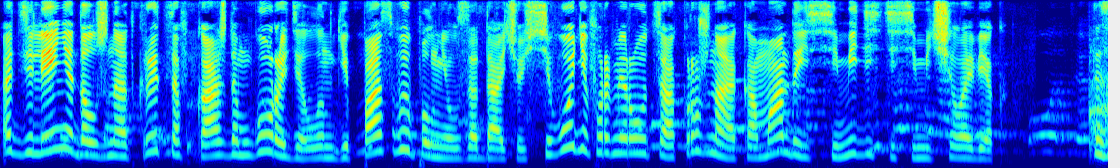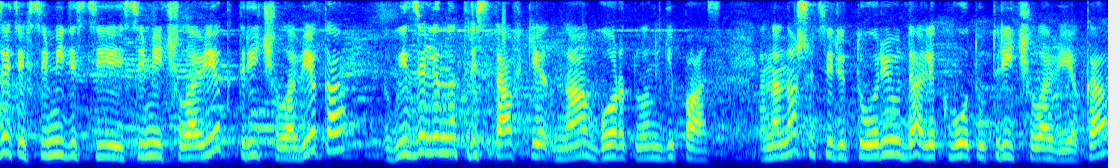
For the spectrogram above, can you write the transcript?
Отделения должны открыться в каждом городе. Лангепас выполнил задачу. Сегодня формируется окружная команда из 77 человек. Из этих 77 человек, три человека выделено три ставки на город Лангепас. А на нашу территорию дали квоту три человека.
